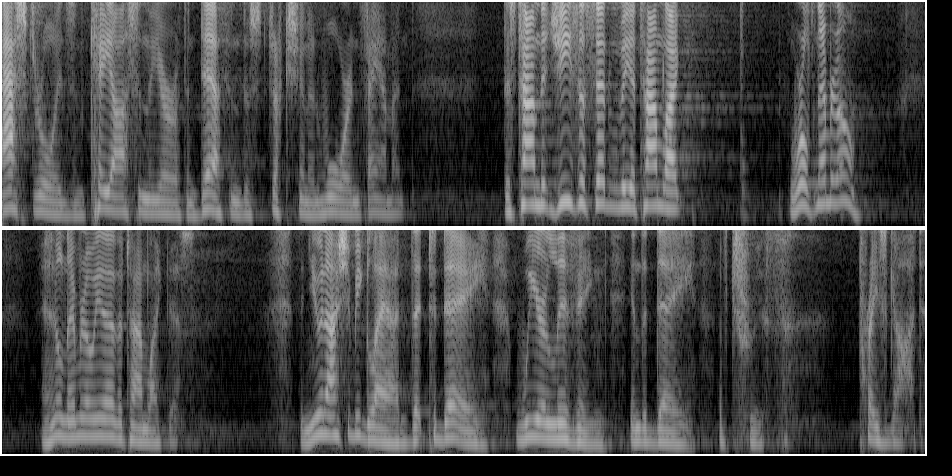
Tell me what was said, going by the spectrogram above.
asteroids and chaos in the earth and death and destruction and war and famine. This time that Jesus said would be a time like the world's never known. And it'll never know any other time like this. Then you and I should be glad that today we are living in the day of truth. Praise God.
